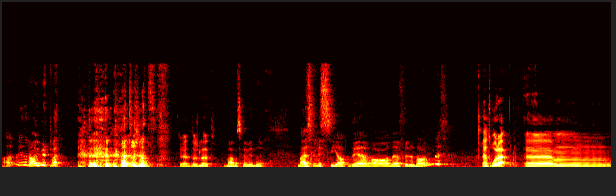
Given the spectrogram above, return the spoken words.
Ja, det blir en rar gruppe. Rett og slett. Rett og slett. Hvem skal videre? Nei, skal vi si at det var det for i dag, eller? Jeg tror det. Ehm,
